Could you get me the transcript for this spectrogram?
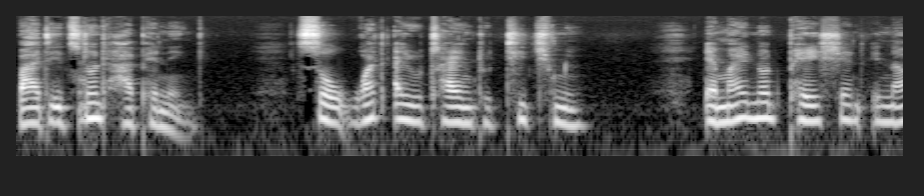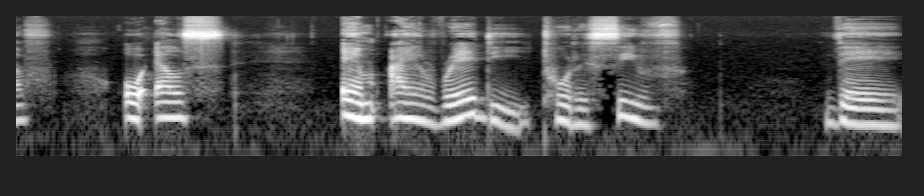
but it's not happening so what are you trying to teach me Am I not patient enough? Or else, am I ready to receive the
